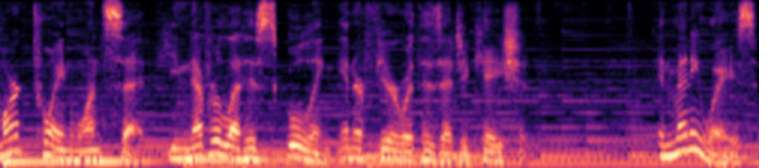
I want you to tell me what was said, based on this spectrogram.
Mark Twain once said he never let his schooling interfere with his education. In many ways,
